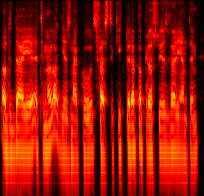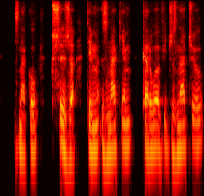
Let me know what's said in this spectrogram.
oddaje etymologię znaku swastyki, która po prostu jest wariantem znaku krzyża. Tym znakiem Karłowicz znaczył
